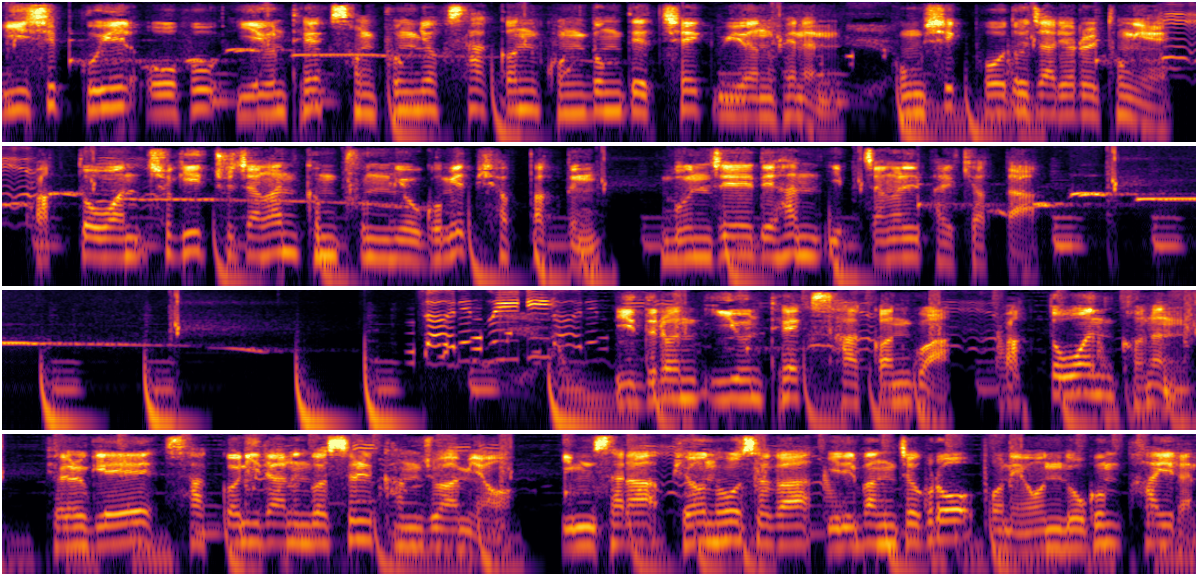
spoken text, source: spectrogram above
29일 오후 이윤택 성폭력 사건 공동대책위원회는 공식 보도자료를 통해 곽도원 측이 주장한 금품 요구 및 협박 등 문제에 대한 입장을 밝혔다. 이들은 이윤택 사건과 곽도원 건은 별개의 사건이라는 것을 강조하며 임사라 변호사가 일방적으로 보내온 녹음 파일은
